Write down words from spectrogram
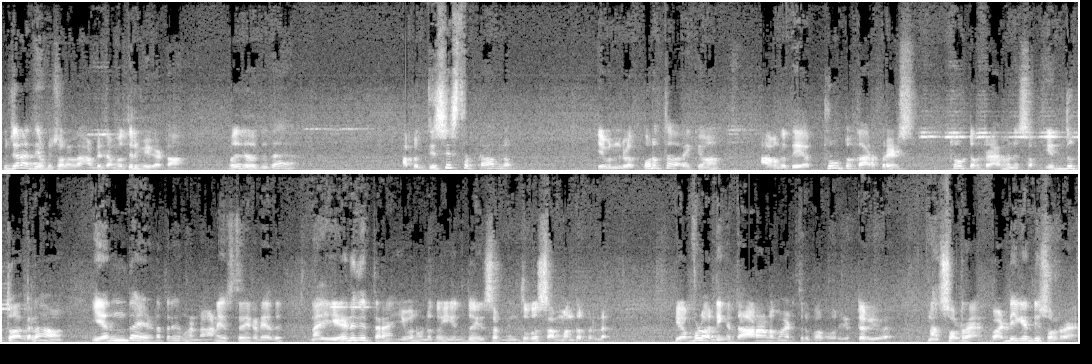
குஜராத்தி எப்படி சொல்லலாம் அப்படி நம்ம திருப்பி கேட்டோம். பதில் இருந்ததா அப்போ திஸ் இஸ் த ப்ராப்ளம் இவங்களை பொறுத்த வரைக்கும் அவங்க they're true to corporates true to Brahminism இந்துத்துவத்தெல்லாம் எந்த இடத்துலையும் இவங்க நாணயஸ்தே கிடையாது. நான் எழுதி தரேன் இவனுக்கும் இந்துயிசம் இந்துக்கும் சம்மந்தம் இல்லை. எவ்வளோ நீங்கள் தாராளமாக எடுத்துகிட்டு போங்க ஒரு இன்டர்வியூவை நான் சொல்கிறேன் வட்டி கட்டி சொல்கிறேன்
